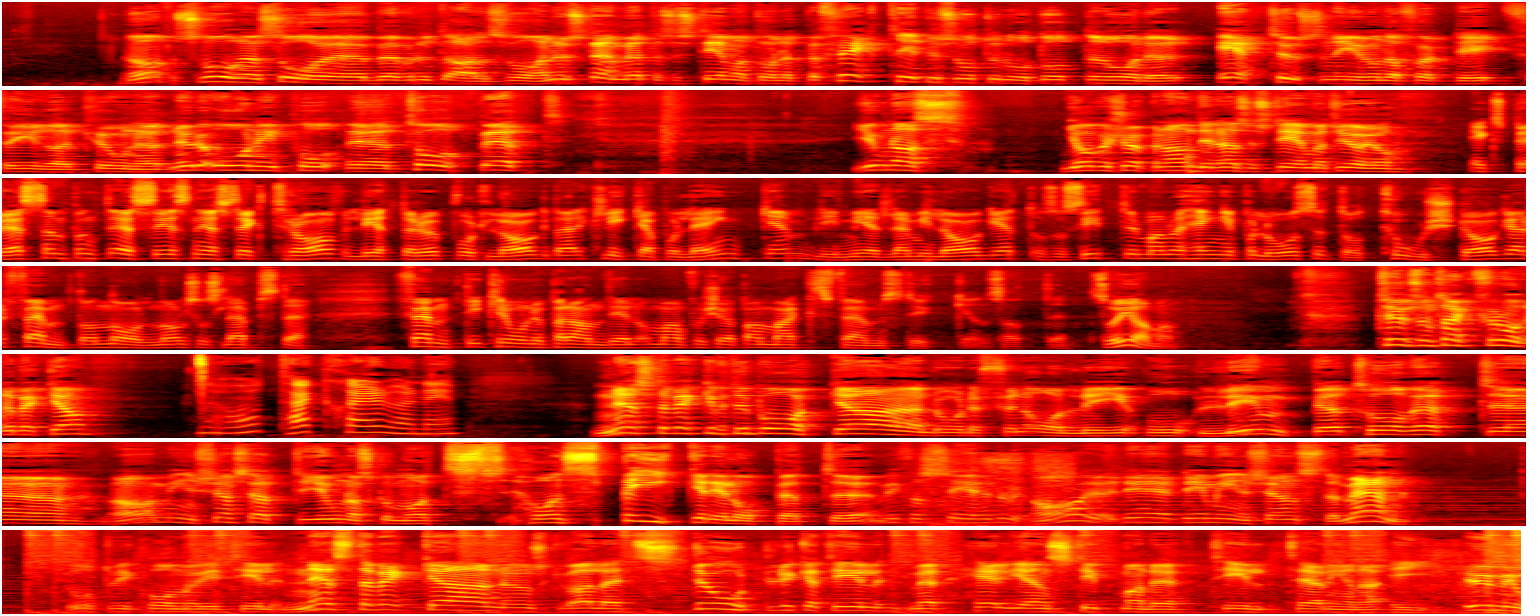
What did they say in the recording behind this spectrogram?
Ja, svårare än så eh, behöver du inte alls vara. Nu stämmer detta systemantalet perfekt. 3888 rader. 1944 kronor. Nu är det ordning på eh, torpet. Jonas. Jag vill köpa en andel i det här systemet, gör jag. Expressen.se trav letar upp vårt lag där, klicka på länken, bli medlem i laget och så sitter man och hänger på låset då. Torsdagar 15.00 så släpps det. 50 kronor per andel och man får köpa max fem stycken. Så, att, eh, så gör man. Tusen tack för då Rebecka! Ja, tack själv hörni. Nästa vecka är vi tillbaka. Då är det final i Olympiatravet. Eh, ja, min känsla är att Jonas kommer ha, ett, ha en spik i det loppet. Eh, vi får se hur det blir. Ja, det, det är min känsla. Men! Då återkommer vi till nästa vecka. Nu önskar vi alla ett stort lycka till med helgens tippande till tävlingarna i Umeå.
